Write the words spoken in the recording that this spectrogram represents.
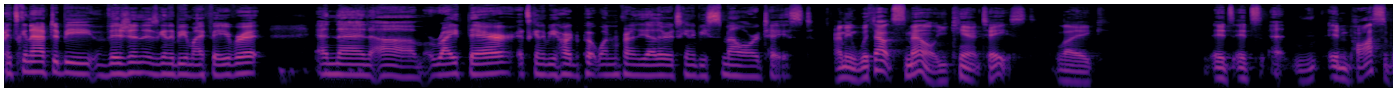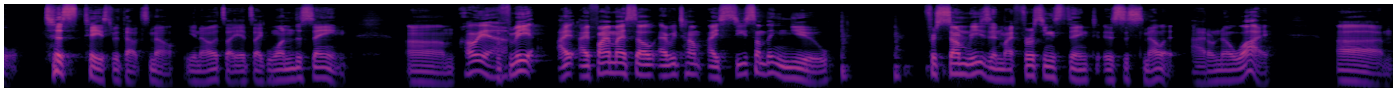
It's gonna have to be vision is gonna be my favorite. And then um, right there, it's gonna be hard to put one in front of the other. It's gonna be smell or taste. I mean, without smell, you can't taste. Like, it's it's Uh, impossible s- taste without smell. You know, it's like it's like one the same. Um, Oh yeah. for me, I I find myself every time I see something new, for some reason, my first instinct is to smell it. I don't know why. Um,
